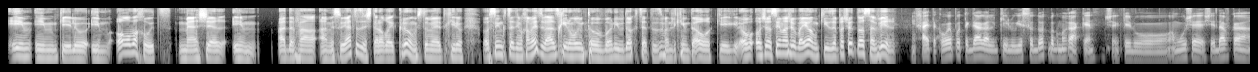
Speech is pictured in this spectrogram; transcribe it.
עם, עם כאילו עם אור בחוץ מאשר עם הדבר המסויט הזה שאתה לא רואה כלום זאת אומרת כאילו עושים קצת עם חמץ ואז כאילו אומרים טוב בוא נבדוק קצת אז מדליקים את האור כי או, או שעושים משהו ביום כי זה פשוט לא סביר. מיכאי אתה קורא פה תיגר על כאילו יסודות בגמרא כן שכאילו אמרו ש, שדווקא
